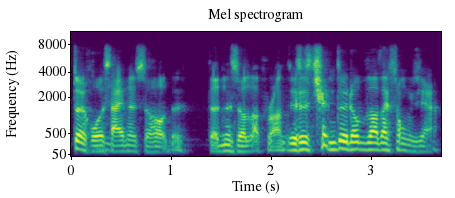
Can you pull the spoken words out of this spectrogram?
对活塞那时候的的那时候 LeBron 就是全队都不知道在冲下，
